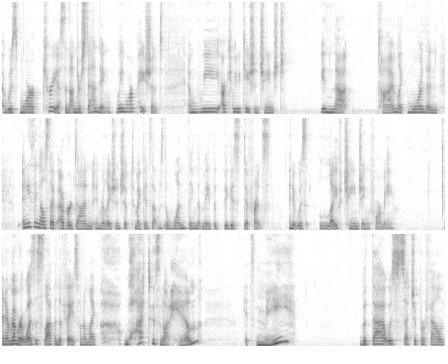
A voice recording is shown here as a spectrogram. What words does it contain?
I was more curious and understanding, way more patient. And we, our communication changed in that time, like more than anything else I've ever done in relationship to my kids. That was the one thing that made the biggest difference. And it was life changing for me. And I remember it was a slap in the face when I'm like, what? It's not him? It's me? But that was such a profound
